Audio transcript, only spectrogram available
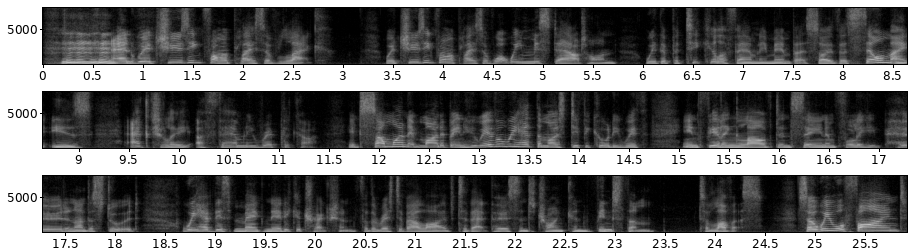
and we're choosing from a place of lack. We're choosing from a place of what we missed out on with a particular family member. So the cellmate is actually a family replica. It's someone, it might have been whoever we had the most difficulty with in feeling loved and seen and fully heard and understood. We have this magnetic attraction for the rest of our lives to that person to try and convince them to love us. So we will find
